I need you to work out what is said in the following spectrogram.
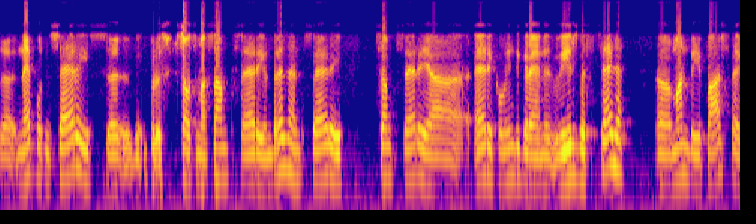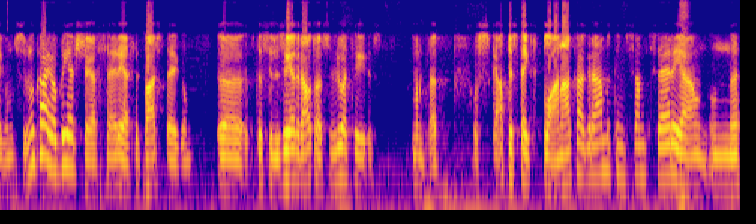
uh, neputnu sērijas, tā saucamā samta sērija un brezenta sērija. Samta sērijā Erika Lindegrēna vīrs bez ceļa. Man bija pārsteigums, nu, kā jau bija šajās sērijās, ir pārsteigums. Tas ir Zviedru autors un ļoti, manuprāt, uz skatu es teiktu, plānākā grāmatiņa samta sērijā un, un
